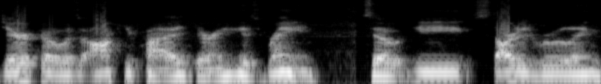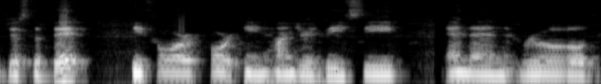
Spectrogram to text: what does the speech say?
Jericho was occupied during his reign. So he started ruling just a bit before 1400 BC and then ruled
